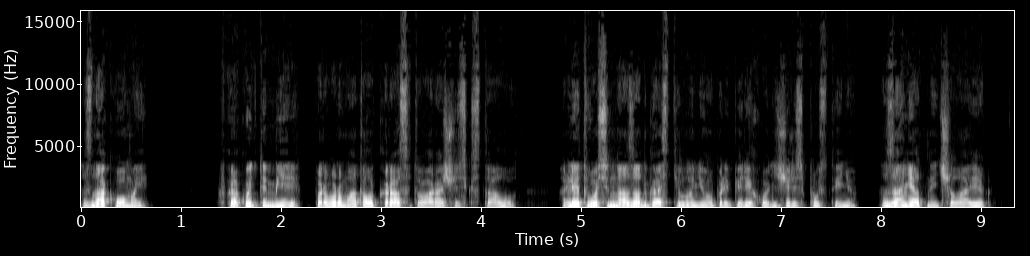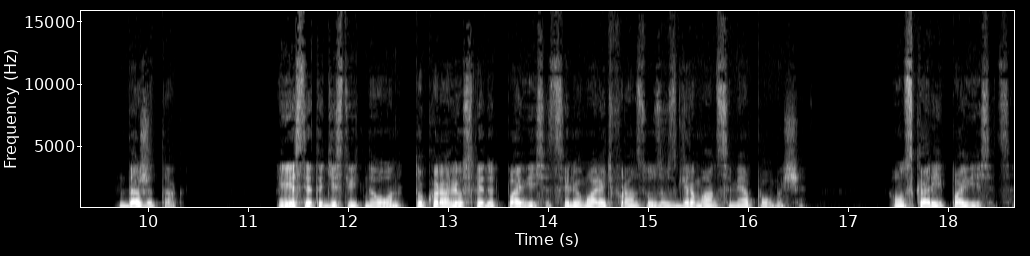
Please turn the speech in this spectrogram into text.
«Знакомый?» «В какой-то мере», — пробормотал Крас, отворачиваясь к столу. Лет восемь назад гостил у него при переходе через пустыню. Занятный человек. Даже так. Если это действительно он, то королю следует повеситься или умолять французов с германцами о помощи. Он скорее повесится.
